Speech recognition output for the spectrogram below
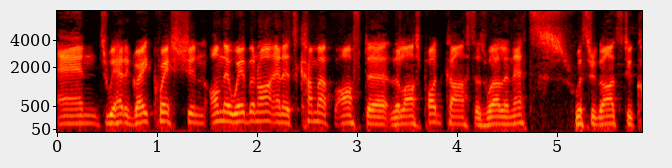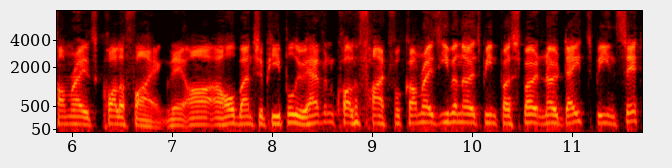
And we had a great question on their webinar, and it's come up after the last podcast as well. And that's with regards to Comrades qualifying. There are a whole bunch of people who haven't qualified for Comrades, even though it's been postponed, no dates being set.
